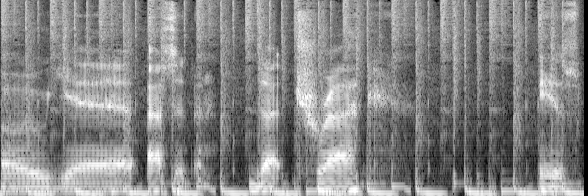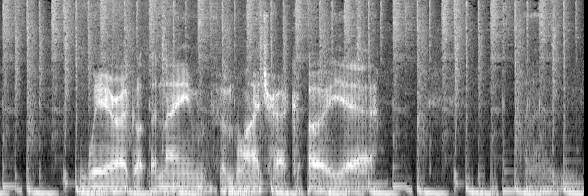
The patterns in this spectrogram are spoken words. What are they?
Oh yeah, acid. That track is where I got the name for my track. Oh yeah. Um,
